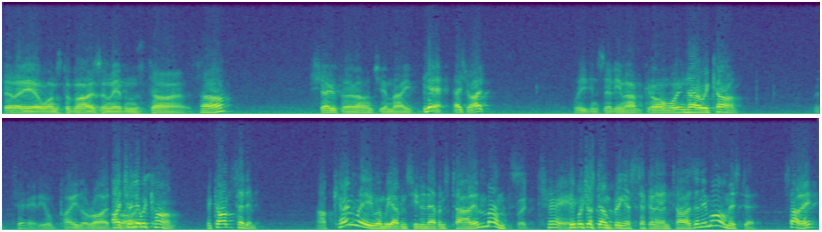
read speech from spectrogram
Fellow here wants to buy some Evans tires. Oh? Chauffeur, aren't you, mate? Yeah, that's right. We can set him up, can't we? No, we can't. But Ted, he'll pay the right I tell you, we can't. We can't set him. How can we when we haven't seen an Evans tire in months? But Ted... People just don't bring us second-hand tires anymore, mister. Sorry.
